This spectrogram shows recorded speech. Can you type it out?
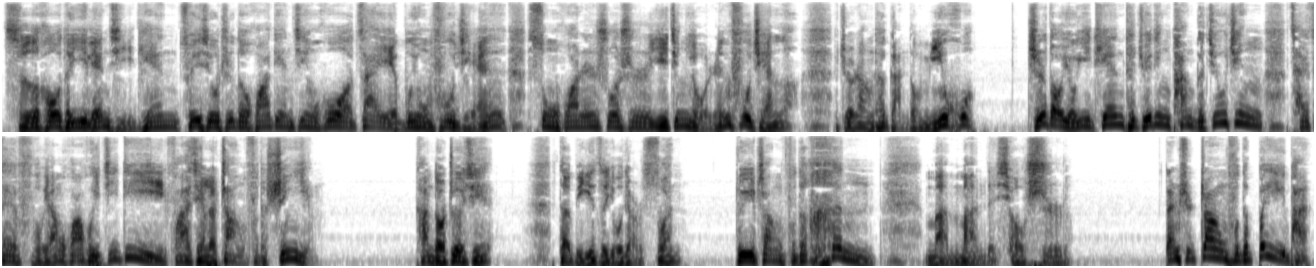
此后的一连几天，崔秀芝的花店进货再也不用付钱，送花人说是已经有人付钱了，这让他感到迷惑。直到有一天，她决定探个究竟，才在阜阳花卉基地发现了丈夫的身影。看到这些，她鼻子有点酸，对丈夫的恨慢慢的消失了。但是丈夫的背叛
